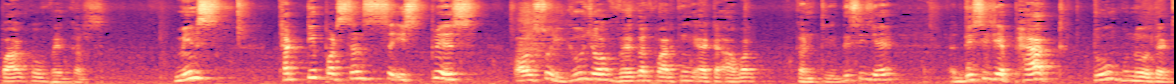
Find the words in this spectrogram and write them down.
park of vehicles. Means 30 percent space also use of vehicle parking at our country. This is a this is a fact to know that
